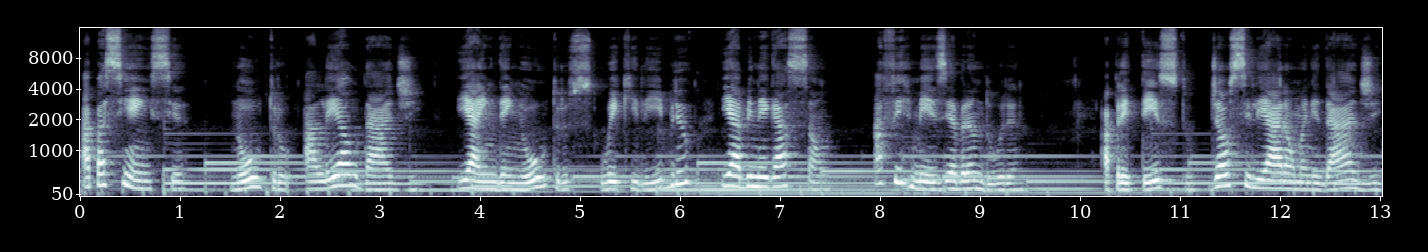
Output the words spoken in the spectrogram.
a paciência, noutro, a lealdade, e ainda em outros o equilíbrio e a abnegação, a firmeza e a brandura. A pretexto de auxiliar a humanidade,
